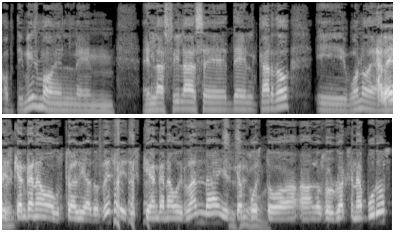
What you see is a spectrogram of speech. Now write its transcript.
Optimismo en, en, en las filas eh, del Cardo y bueno... eh, A ver, nivel- es que han ganado a Australia dos veces, es que han ganado a Irlanda y es Sí, que sí, han puesto a, a los All Blacks en apuros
